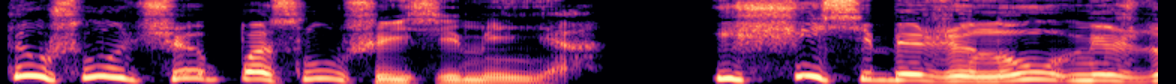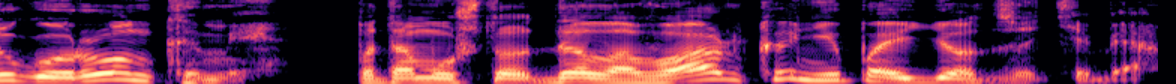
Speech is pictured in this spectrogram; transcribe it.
ты уж лучше послушайся меня. Ищи себе жену между гуронками, потому что Делаварка не пойдет за тебя.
